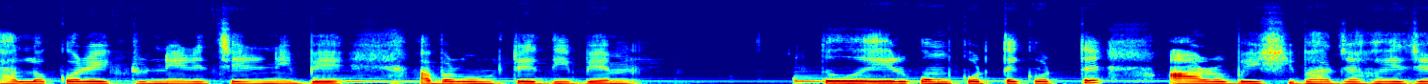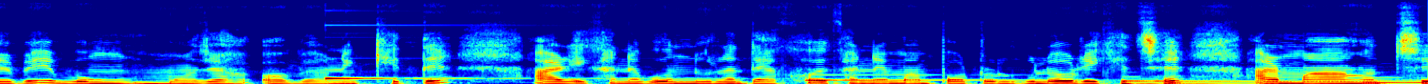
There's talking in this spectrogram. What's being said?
ভালো করে একটু নেড়ে চেড়ে নেবে, আবার উল্টে দিবে। তো এরকম করতে করতে আরও বেশি ভাজা হয়ে যাবে এবং মজা হবে অনেক খেতে। আর এখানে বন্ধুরা দেখো, এখানে মা পটলগুলোও রেখেছে। আর মা হচ্ছে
